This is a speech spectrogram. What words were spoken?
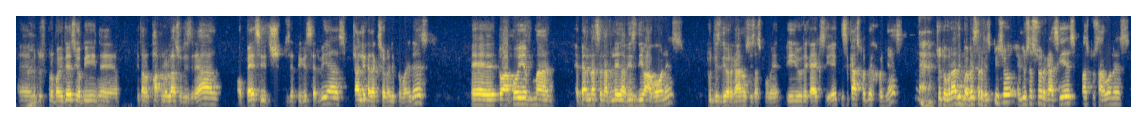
ε, mm. με τους προπονητές οι οποίοι είναι, ήταν ο Πάπλο Λάσο της Ρεάλ, ο Πέσιτς της Εθνικής Σερβίας και άλλοι καταξιωμένοι προπονητές. Ε, το απόγευμα επέρνασε να, βλέ, να δεις δύο αγώνες του της διοργάνωσης, ας πούμε, η U16 της εκάστοτε χρονιάς. Ναι, ναι. Και το βράδυ που επέστρεφες πίσω, ελιούσα στις εργασίες, πας στους αγώνες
